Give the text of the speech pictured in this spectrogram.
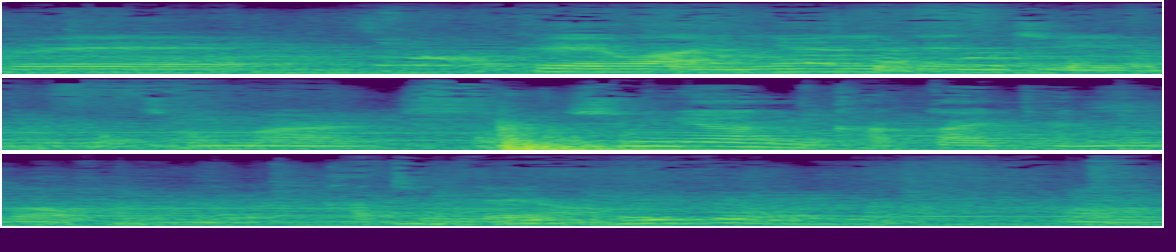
교회 교회와 인연이 된 지 정말 10년 가까이 되는 것 같은데요. 어,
